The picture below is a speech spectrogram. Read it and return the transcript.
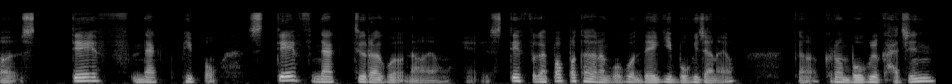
a stiff-necked people. stiff-necked라고 나와요. 예, stiff가 뻣뻣하다는 거고 neck이 목이잖아요. 그러니까 그런 목을 가진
